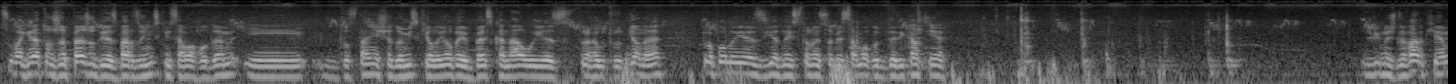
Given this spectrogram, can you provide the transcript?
Z uwagi na to, że Peugeot jest bardzo niskim samochodem i dostanie się do miski olejowej bez kanału jest trochę utrudnione, proponuję z jednej strony sobie samochód delikatnie dźwignąć lewarkiem.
